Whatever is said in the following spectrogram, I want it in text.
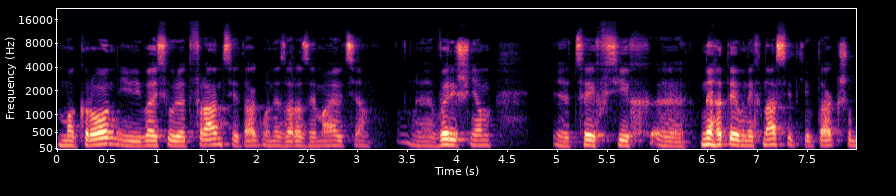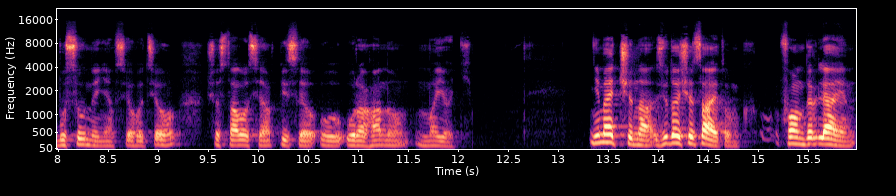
Макрон і весь уряд Франції так вони зараз займаються вирішенням цих всіх е, негативних наслідків, так щоб усунення всього цього, що сталося після урагану Майоті. Німеччина Süddeutsche Zeitung, фон дер Ляєн.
